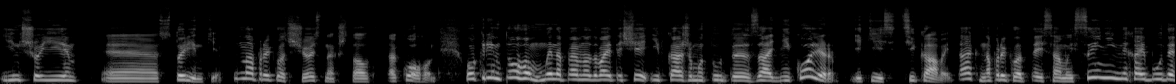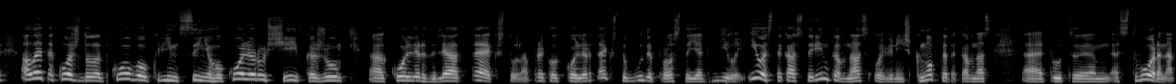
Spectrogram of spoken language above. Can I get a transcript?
іншої. Е, Сторінки, наприклад, щось на кшталт такого. Окрім того, ми напевно давайте ще і вкажемо тут е, задній колір, якийсь цікавий. Так, наприклад, той самий синій, нехай буде, але також додатково, окрім синього кольору, ще й вкажу е, колір для тексту. Наприклад, колір тексту буде просто як білий. І ось така сторінка в нас, ой, вірніше, кнопка така в нас е, тут е, створена.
